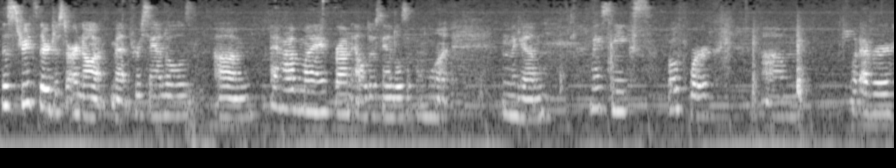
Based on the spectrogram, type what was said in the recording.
the streets there just are not meant for sandals. Um, I have my brown Aldo sandals if I want. And again, my sneaks both work. Um, whatever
